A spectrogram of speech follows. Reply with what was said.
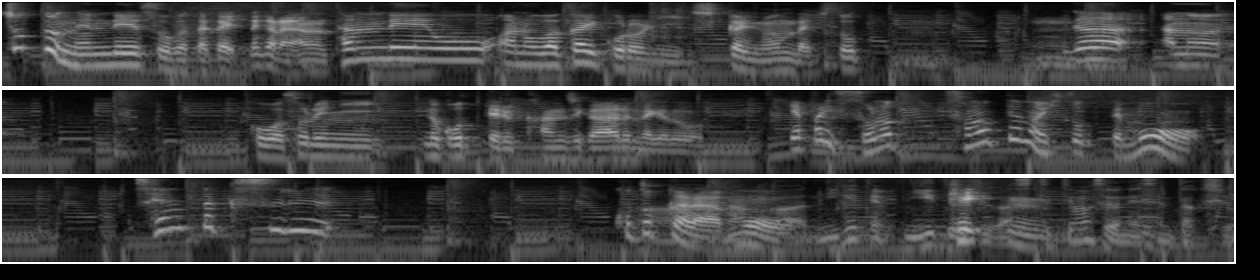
ちょっと年齢層が高い。だから、あの淡麗をあの若い頃にしっかり飲んだ人うんが、あの、こう、それに残ってる感じがあるんだけど、やっぱりそのその手の人ってもう、選択することからもう、逃げて逃げてるいうかけ捨ててますよね、選択肢を。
